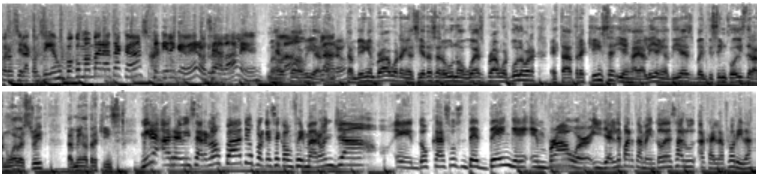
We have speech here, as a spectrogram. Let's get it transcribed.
pero si la consigues un poco más barata cash, ¿qué tiene que ver? O sea, dale. Mejor Hello, todavía. Claro. También en Broward, en el 701 West Broward Boulevard, está a 315. Y en Hialeah, en el 1025 East de la 9 Street, también a 315. Mira, a revisar los patios porque se confirmaron ya eh, dos casos de dengue en Broward y ya el Departamento de Salud acá en la Florida,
